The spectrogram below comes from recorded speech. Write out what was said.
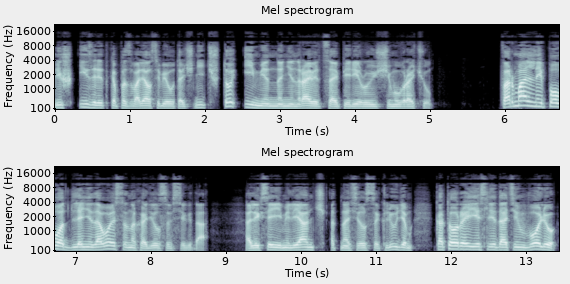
лишь изредка позволял себе уточнить, что именно не нравится оперирующему врачу. Формальный повод для недовольства находился всегда. Алексей Емельянович относился к людям, которые, если дать им волю,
